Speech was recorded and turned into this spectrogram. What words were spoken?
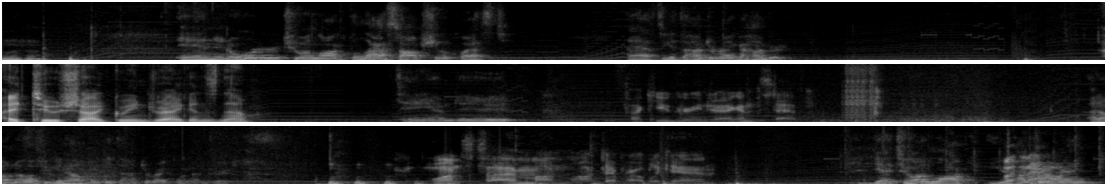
Mm-hmm. And in order to unlock the last optional quest, I have to get the hunter rank 100. I two shot green dragons now. Damn, dude. Fuck you, Green Dragon. Stab. I don't know if you can help me get the hunter rank 100. Once I'm unlocked, I probably can. Yeah, to unlock your But hunter now- rank.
